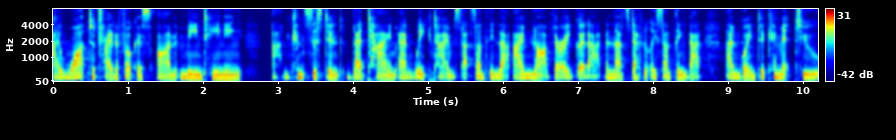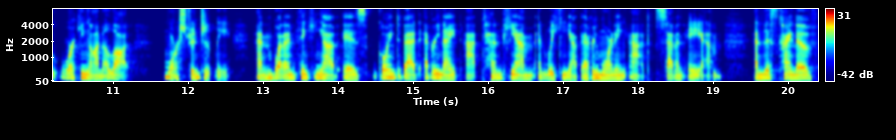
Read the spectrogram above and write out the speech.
I want to try to focus on maintaining um, consistent bedtime and wake times. That's something that I'm not very good at. And that's definitely something that I'm going to commit to working on a lot more stringently. And what I'm thinking of is going to bed every night at 10 p.m. and waking up every morning at 7 a.m. And this kind of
